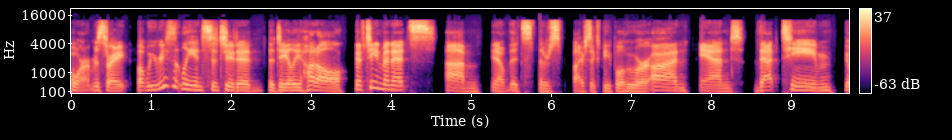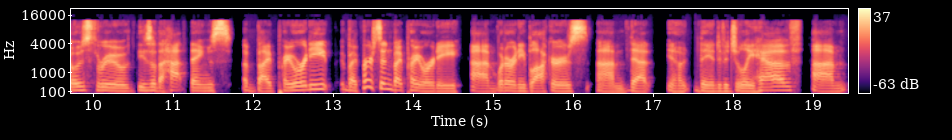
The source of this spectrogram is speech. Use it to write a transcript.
forms, right? But we recently instituted the daily huddle, 15 minutes. Um, you know, it's there's five, six people who are on, and that team goes through these are the hot things by priority, by person, by priority. Um, what are any blockers um, that you know they individually have um,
